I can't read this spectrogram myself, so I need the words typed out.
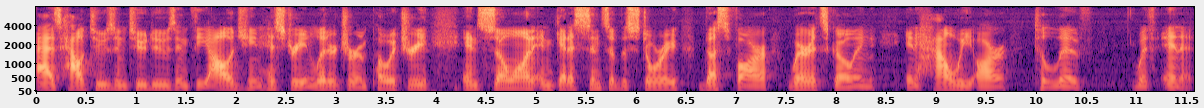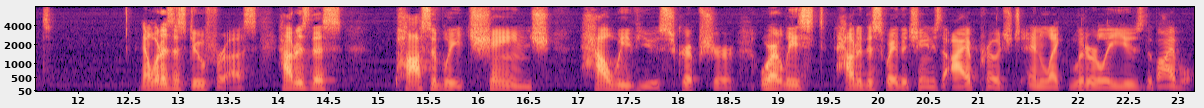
as how to's and to dos in theology and history and literature and poetry and so on, and get a sense of the story thus far, where it's going, and how we are to live within it. Now, what does this do for us? How does this possibly change how we view scripture or at least how did this way the change that i approached and like literally use the bible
